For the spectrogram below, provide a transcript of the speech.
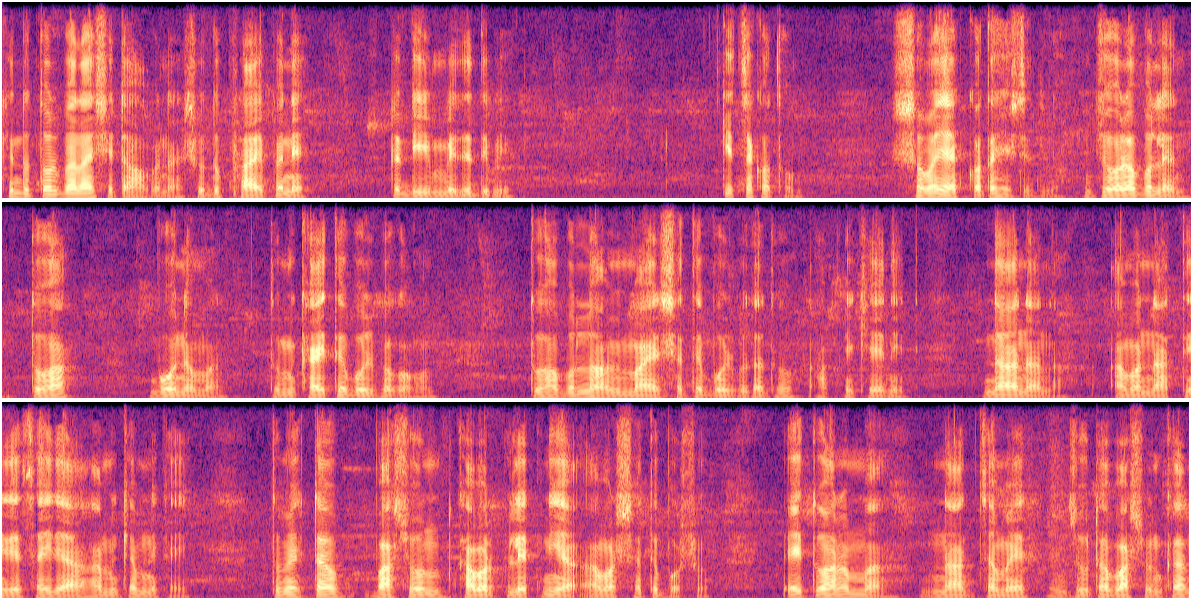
কিন্তু তোর বেলায় সেটা হবে না, শুধু ফ্রাই প্যানে একটা ডিম ভেজে দিবি। কিচ্ছা খতম। সবাই এক কথা হেসে দিল। জোহরা বললেন, তোহা, বোন আমার, তুমি খাইতে বসবে কখন? তোহা বলল, আমি মায়ের সাথে বসবো দাদু, আপনি খেয়ে নিন। না না না, আমার নাতনিরে চাইরা আমি কেমনে খাই? তুমি একটা বাসন, খাবার প্লেট নিয়ে আমার সাথে বসো। এই তো আরাম্মা নাচ জামের জুটা বাসন খান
